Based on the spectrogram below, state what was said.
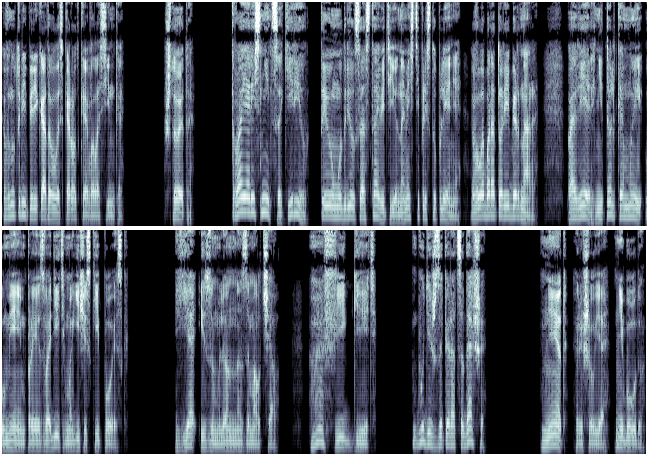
Внутри перекатывалась короткая волосинка. «Что это?» «Твоя ресница, Кирилл. Ты умудрился оставить ее на месте преступления, в лаборатории Бернара. Поверь, не только мы умеем производить магический поиск. Я изумленно замолчал. Офигеть! Будешь запираться дальше? Нет, решил я, не буду.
